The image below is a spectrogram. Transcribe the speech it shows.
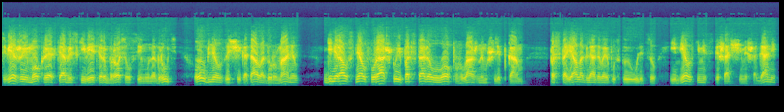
Свежий мокрый октябрьский ветер бросился ему на грудь, обнял, защекотал, одурманил. Генерал снял фуражку и подставил лоб влажным шлепкам, постоял, оглядывая пустую улицу, и мелкими спешащими шагами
